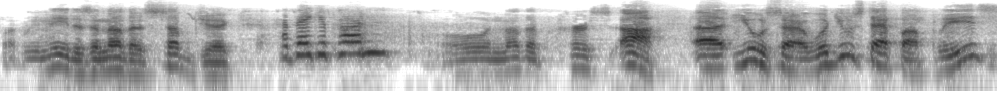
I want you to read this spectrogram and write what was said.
What we need is another subject. I beg your pardon? Oh, another person. Ah, uh, you, sir. Would you step up, please?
